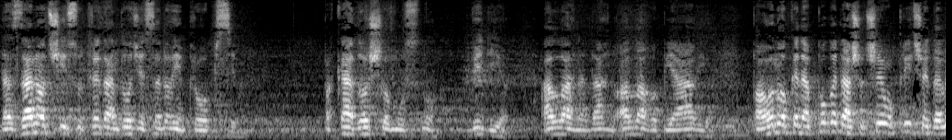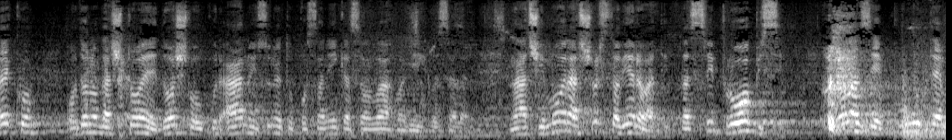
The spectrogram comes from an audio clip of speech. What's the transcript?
da zanoći sutradan dođe sa novim propisima. Pa kad došlo mu snu, vidio, Allah nadahnu, Allah objavio. Pa ono kada pogledaš o čemu priča je daleko od onoga što je došlo u Kur'anu i sunetu poslanika sallallahu alejhi ve sellem. Znači moraš čvrsto vjerovati da svi propisi dolaze putem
